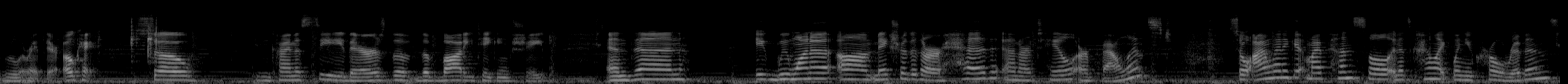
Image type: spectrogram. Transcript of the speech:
the ruler right there. Okay, so you can kind of see there's the, the body taking shape. And then it, we wanna um, make sure that our head and our tail are balanced. So I'm gonna get my pencil, and it's kind of like when you curl ribbons,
